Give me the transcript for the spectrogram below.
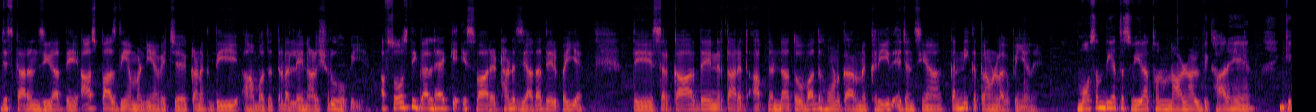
ਜਿਸ ਕਾਰਨ ਜ਼ੀਰਾ ਤੇ ਆਸ-ਪਾਸ ਦੀਆਂ ਮੰਡੀਆਂ ਵਿੱਚ ਕਣਕ ਦੀ ਆਮਦ ਧੜੱਲੇ ਨਾਲ ਸ਼ੁਰੂ ਹੋ ਗਈ ਹੈ। ਅਫਸੋਸ ਦੀ ਗੱਲ ਹੈ ਕਿ ਇਸ ਵਾਰ ਠੰਡ ਜ਼ਿਆਦਾ ਦੇਰ ਪਈ ਹੈ ਤੇ ਸਰਕਾਰ ਦੇ ਨਿਰਧਾਰਿਤ ਆਪਦੰਡਾਂ ਤੋਂ ਵੱਧ ਹੋਣ ਕਾਰਨ ਖਰੀਦ ਏਜੰਸੀਆਂ ਕੰਨੀ ਕਤਰਾਉਣ ਲੱਗ ਪਈਆਂ ਨੇ। ਮੌਸਮ ਦੀਆਂ ਤਸਵੀਰਾਂ ਤੁਹਾਨੂੰ ਨਾਲ-ਨਾਲ ਦਿਖਾ ਰਹੇ ਹਾਂ ਕਿ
